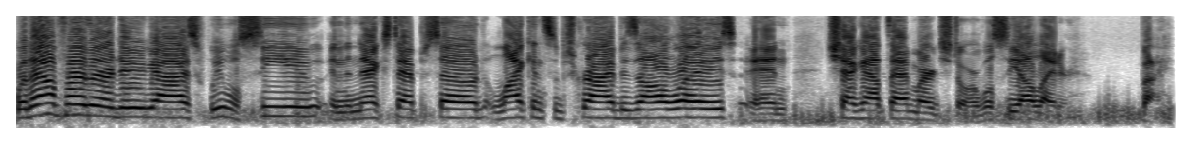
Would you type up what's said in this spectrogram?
without further ado, guys, we will see you in the next episode. Like and subscribe as always, and check out that merch store. We'll see y'all later. Bye.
